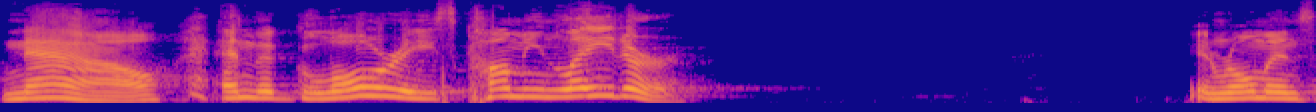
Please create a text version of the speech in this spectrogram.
now, and the glory's coming later. In Romans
